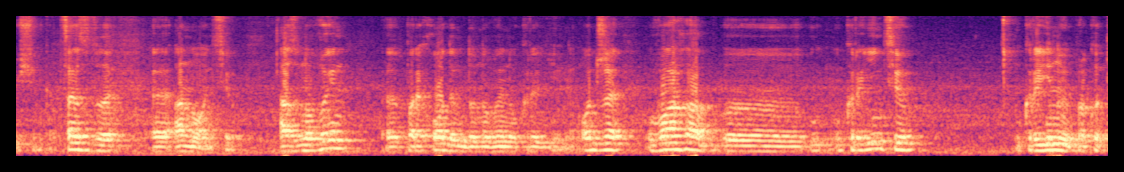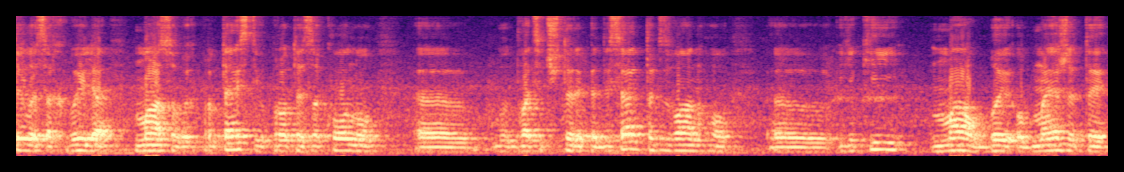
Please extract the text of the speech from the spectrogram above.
Ющенка. Це з е, анонсів. А з новин е, переходимо до новин України. Отже, увага е, українців. Україною прокотилася хвиля масових протестів проти закону е, 2450, так званого, е, який мав би обмежити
